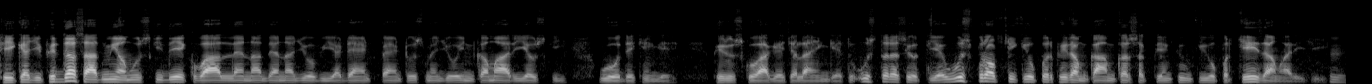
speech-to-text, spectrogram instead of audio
ठीक है जी? फिर दस आदमी हम उसकी देखभाल लेना देना जो भी है डेंट पेंट उसमें जो इनकम आ रही है उसकी, वो देखेंगे, फिर उसको आगे चलाएँगे। तो उस तरह से होती है। उस प्रॉपर्टी के ऊपर फिर हम काम कर सकते हैं, क्योंकि वो परचेज है हमारी जी।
